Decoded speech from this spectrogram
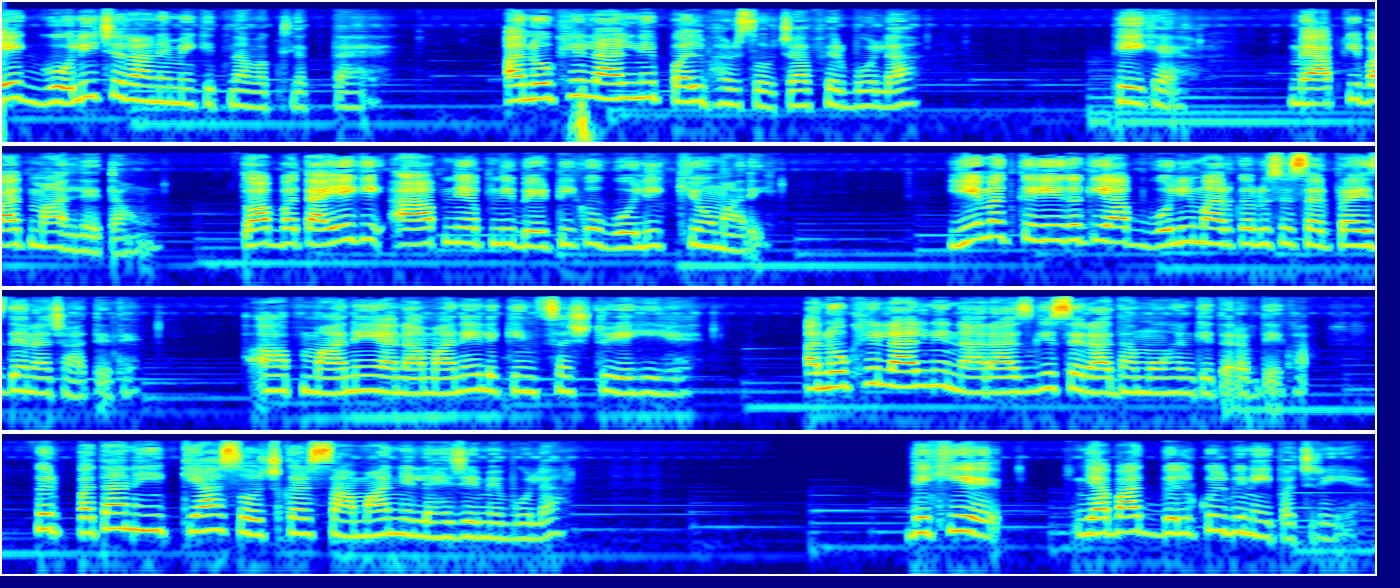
एक गोली चलाने में कितना वक्त लगता है? अनोखे लाल ने पल भर सोचा, फिर बोला, ठीक है, मैं आपकी बात मान लेता हूँ। तो आप बताइए कि आपने अपनी बेटी को गोली क्यों मारी? ये मत कहिएगा कि आप गोली मारकर उसे सरप्राइज़ देना चाहते थे। आप माने या ना माने, लेकिन सच तो यही है। अनोखे लाल ने नाराज़गी से राधा मोहन की तरफ़ देखा। फिर पता नहीं क्या सोचकर सामान्य लहजे में बोला, देखिए, यह बात बिल्कुल भी नहीं पच रही है।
